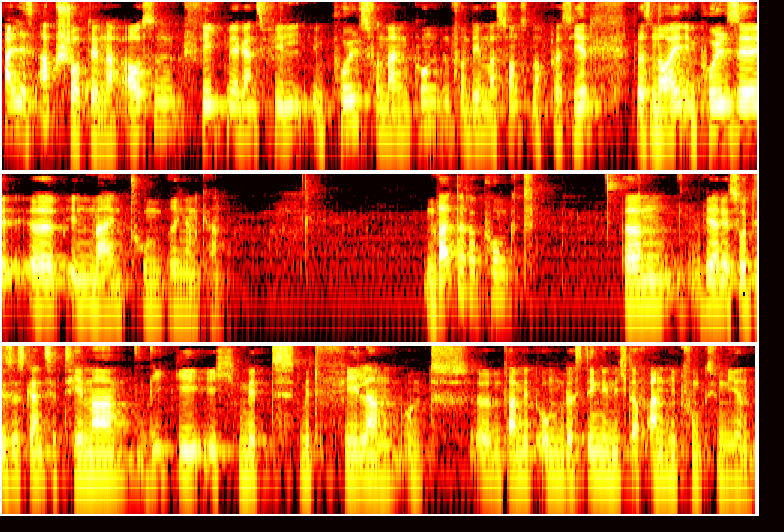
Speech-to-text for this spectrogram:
alles abschotte nach außen, fehlt mir ganz viel Impuls von meinen Kunden, von dem, was sonst noch passiert, das neue Impulse äh, in mein Tun bringen kann. Ein weiterer Punkt ähm, wäre so dieses ganze Thema, wie gehe ich mit, mit Fehlern und ähm, damit um, dass Dinge nicht auf Anhieb funktionieren.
